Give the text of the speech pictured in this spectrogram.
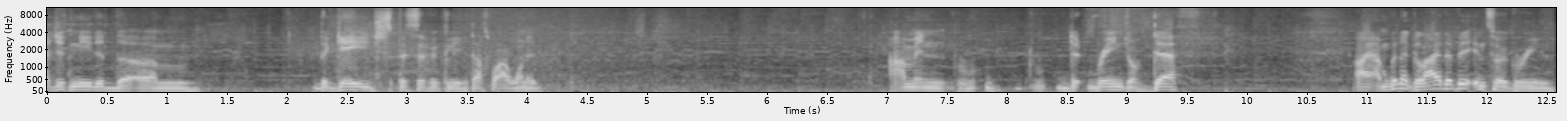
I just needed the um the gauge specifically. That's what I wanted. I'm in range of death. I'm gonna glide a bit into a green.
